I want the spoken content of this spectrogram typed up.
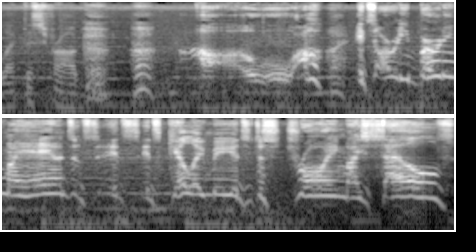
Let this frog. oh, oh, it's already burning my hands. It's it's it's killing me. It's destroying my cells.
